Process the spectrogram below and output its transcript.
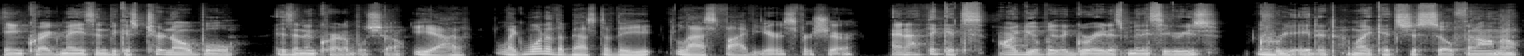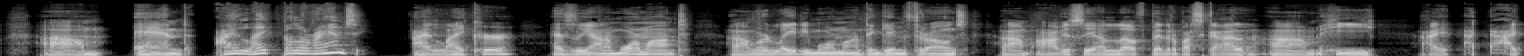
in Craig Mazin because Chernobyl is an incredible show. Yeah, like one of the best of the last five years for sure. And I think it's arguably the greatest miniseries mm-hmm. created. Mm-hmm. Like it's just so phenomenal. Um, and I like Bella Ramsey. I like her as Lyanna Mormont um, or Lady Mormont in Game of Thrones. Um, obviously, I love Pedro Pascal. Um, he, I, I, I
